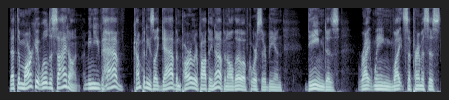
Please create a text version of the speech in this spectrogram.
that the market will decide on. I mean, you have companies like Gab and Parler popping up, and although of course they're being deemed as right wing white supremacist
